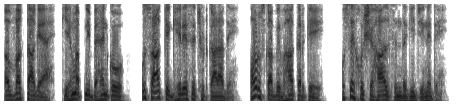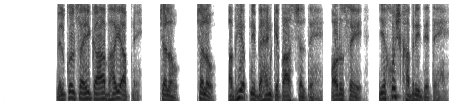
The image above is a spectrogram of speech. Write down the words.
अब वक्त आ गया है कि हम अपनी बहन को उस आग के घेरे से छुटकारा दें और उसका विवाह करके उसे खुशहाल ज़िंदगी जीने दें। बिल्कुल सही कहा भाई आपने। चलो चलो अभी अपनी बहन के पास चलते हैं और उसे ये खुशखबरी देते हैं।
